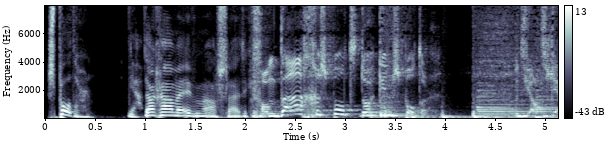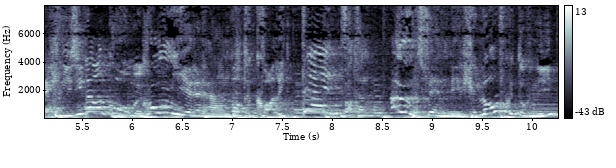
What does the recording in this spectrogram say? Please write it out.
Spotter. Ja. Daar gaan we even mee afsluiten. Kim. Vandaag gespot door Kim Spotter. Want die had ik echt niet zien aankomen. Kom je eraan? Wat een kwaliteit. Wat een uitvinding. Geloof je toch niet?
